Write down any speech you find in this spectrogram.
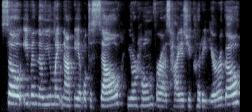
So even though you might not be able to sell your home for as high as you could a year ago,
